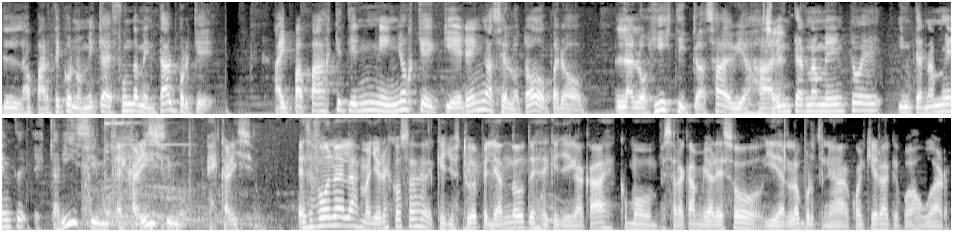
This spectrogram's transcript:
la parte económica es fundamental porque hay papás que tienen niños que quieren hacerlo todo, pero la logística, ¿sabes? Viajar internamente, es, internamente es carísimo. Es carísimo. Es carísimo. Esa fue una de las mayores cosas que yo estuve peleando desde que llegué acá, es como empezar a cambiar eso y dar la oportunidad a cualquiera que pueda jugar.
